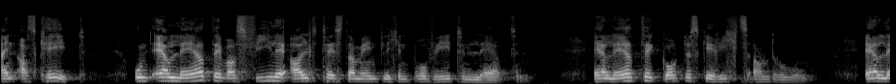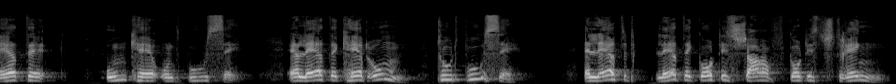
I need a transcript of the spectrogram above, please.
ein Asket und er lehrte, was viele alttestamentlichen Propheten lehrten. Er lehrte Gottes Gerichtsandrohung. Er lehrte Umkehr und Buße. Er lehrte, kehrt um, tut Buße. Er lehrte, lehrte, Gott ist scharf, Gott ist streng.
